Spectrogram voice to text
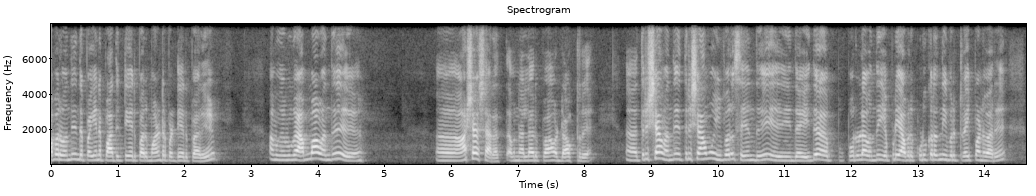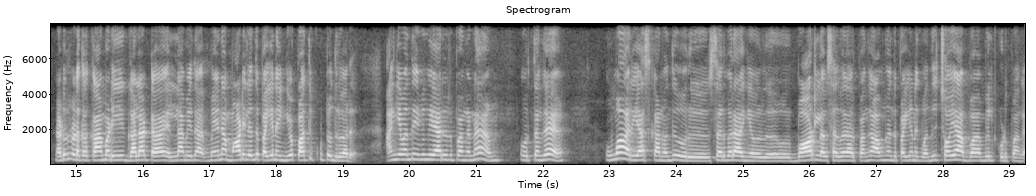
அவர் வந்து இந்த பையனை பார்த்துக்கிட்டே இருப்பார் மானிட்டர் பண்ணிட்டே இருப்பார். அவங்க இவங்க அம்மா வந்து ஆஷா சரத் அவன் நல்லா இருப்பான் அவன் டாக்டரு த்ரிஷா வந்து த்ரிஷாவும் இவரும் சேர்ந்து இந்த இதை பொருளை வந்து எப்படி அவர் கொடுக்குறதுன்னு இவர் ட்ரை பண்ணுவார். நடுவில் நடக்கிற காமெடி கலாட்டா எல்லாமே தான். மெயினாக மாடியிலேருந்து பையனை எங்கேயோ பார்த்து கூப்பிட்டு வந்துடுவார் அங்கே வந்து இவங்க யார் இருப்பாங்கன்னா ஒருத்தங்க உமா ரியாஸ் கான் வந்து ஒரு சர்வராக இங்கே ஒரு பாரில் சர்வராக இருப்பாங்க. அவங்க அந்த பையனுக்கு வந்து சோயா மில்க் கொடுப்பாங்க.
